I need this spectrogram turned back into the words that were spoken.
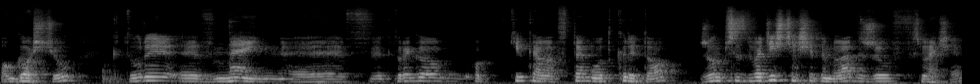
o gościu, który w Maine, w którego kilka lat temu odkryto, że on przez 27 lat żył w lesie.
